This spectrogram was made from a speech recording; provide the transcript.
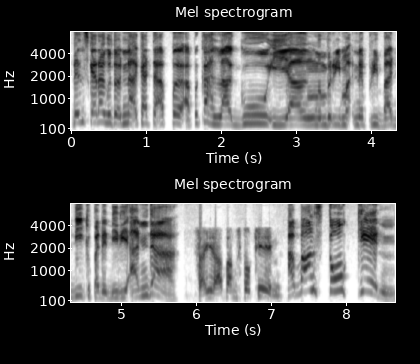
Dan sekarang untuk nak kata apa Apakah lagu yang memberi makna peribadi kepada diri anda? Saya Abang Stokin. Abang Stokin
